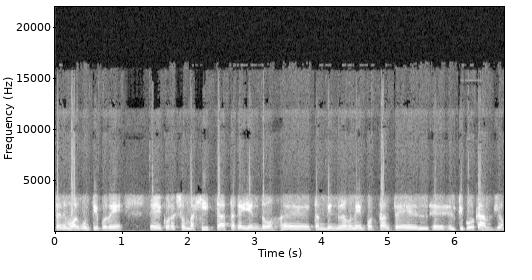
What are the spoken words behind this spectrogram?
tenemos algún tipo de eh, corrección bajista, está cayendo eh, también de una manera importante el, el, tipo de cambio,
